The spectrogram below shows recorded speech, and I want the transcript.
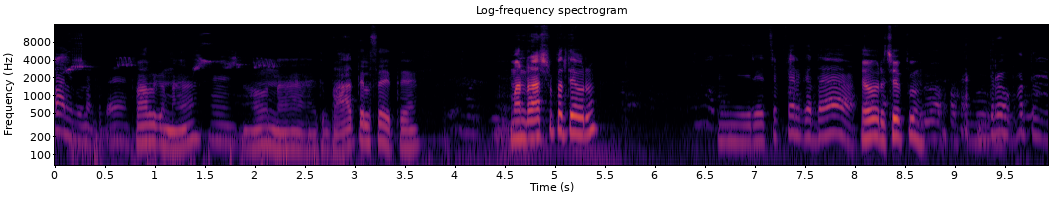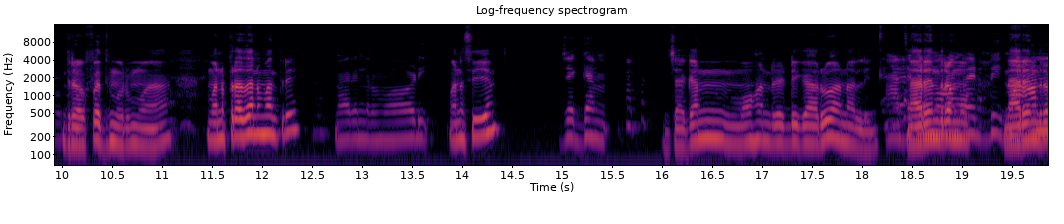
పాల్గొన కదా. పాల్గొన ఉమ్. అవునా? ఇది బాగా తెలుసు అయితే. మన రాష్ట్రపతి ఎవరు? మీరే చెప్పారు కదా. ఎవరు చెప్పు? ద్రౌపది ద్రౌపది ముర్ము మన ప్రధానమంత్రి నరేంద్ర మోడీ. మన సీఎం? జగన్. జగన్ మోహన్ రెడ్డి గారు అనాలి. నరేంద్ర నరేంద్ర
